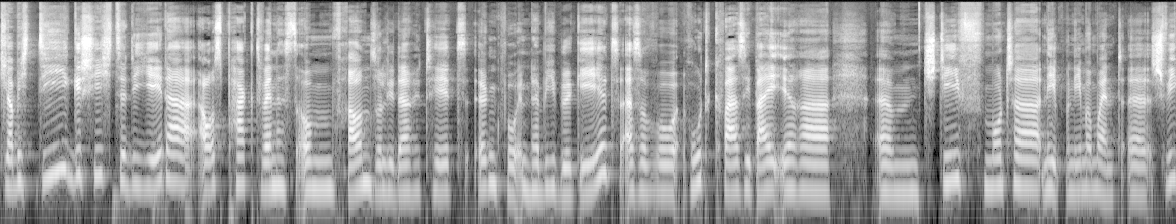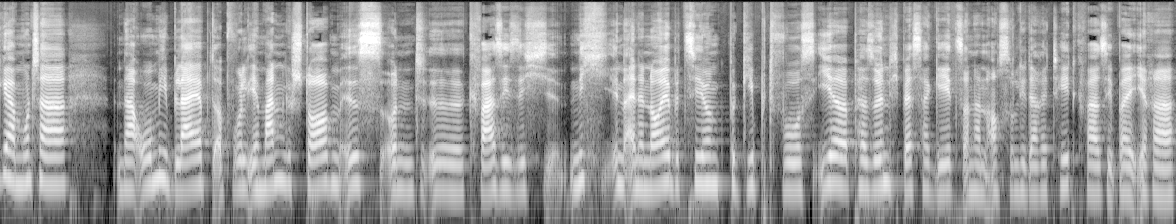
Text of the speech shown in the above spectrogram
glaube ich, die Geschichte, die jeder auspackt, wenn es um Frauensolidarität irgendwo in der Bibel geht. Also wo Ruth quasi bei ihrer ähm, Stiefmutter, nee, nee, Moment, äh, Schwiegermutter Naomi bleibt, obwohl ihr Mann gestorben ist und äh, quasi sich nicht in eine neue Beziehung begibt, wo es ihr persönlich besser geht, sondern auch Solidarität quasi bei ihrer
